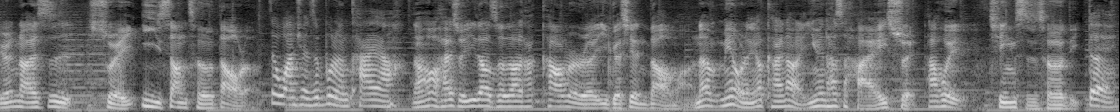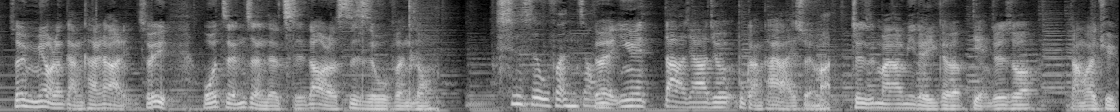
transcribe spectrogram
原来是水溢上车道了。这完全是不能开啊！然后海水溢到车道，它 cover 了一个线道嘛，那没有人要开那里，因为它是海水，它会侵蚀车底。对，所以没有人敢开那里，所以我整整的迟到了四十五分钟。四十五分钟。对，因为大家就不敢开海水嘛，就是迈阿密的一个点，就是说赶快去，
